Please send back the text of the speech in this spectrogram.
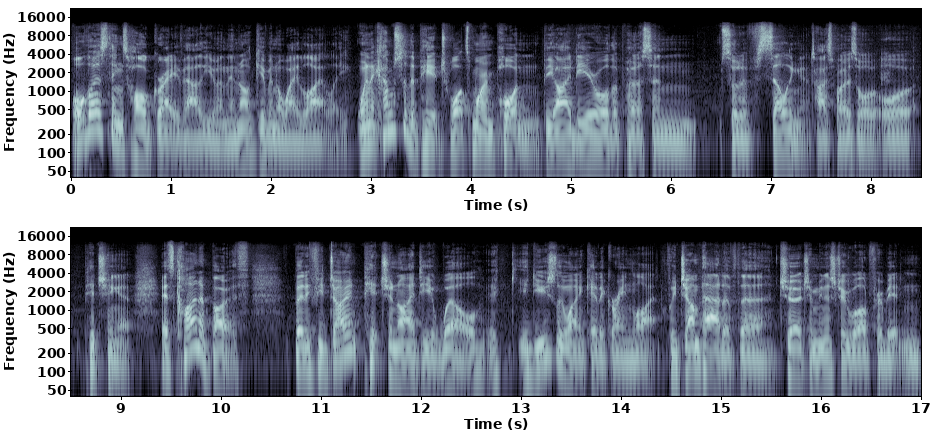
all those things hold great value and they're not given away lightly. When it comes to the pitch, what's more important, the idea or the person sort of selling it, I suppose, or, or pitching it? It's kind of both. But if you don't pitch an idea well, it, it, usually won't get a green light. If we jump out of the church and ministry world for a bit and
